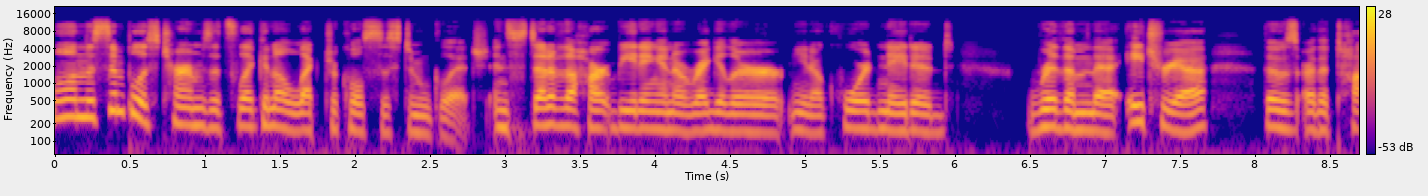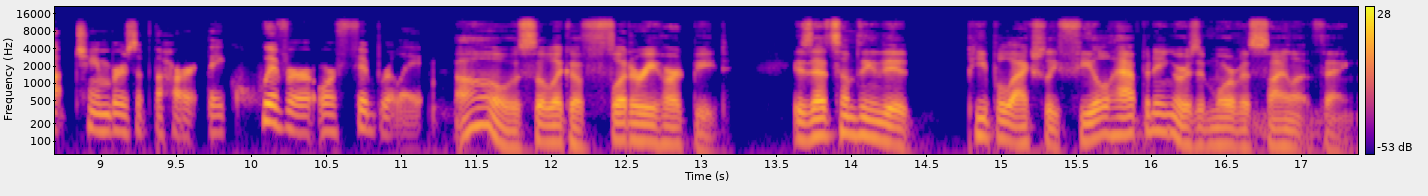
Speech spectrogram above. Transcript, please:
Well, in the simplest terms, it's like an electrical system glitch. Instead of the heart beating in a regular, you know, coordinated rhythm, the atria, those are the top chambers of the heart. They quiver or fibrillate. Oh, so like a fluttery heartbeat. Is that something that people actually feel happening, or is it more of a silent thing?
